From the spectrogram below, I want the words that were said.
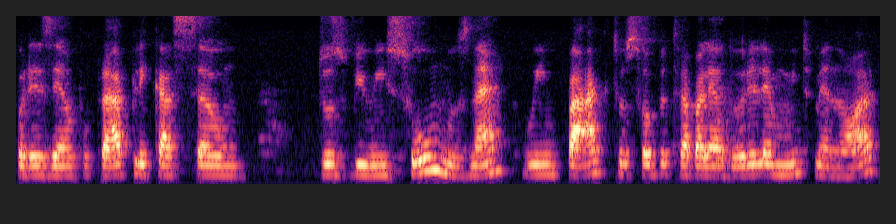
por exemplo, para a aplicação dos bioinsumos, né, o impacto sobre o trabalhador ele é muito menor.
